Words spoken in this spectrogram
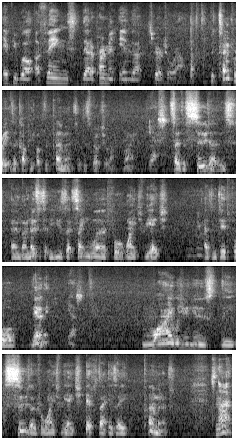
if you will, of things that are permanent in the spiritual realm. The temporary is a copy of the permanence of the spiritual realm, right? Yes. So the pseudos, and I noticed that you use that same word for YHVH mm-hmm. as you did for the enemy. Yes. Why would you use the pseudo for YHVH if that is a permanent? It's not.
